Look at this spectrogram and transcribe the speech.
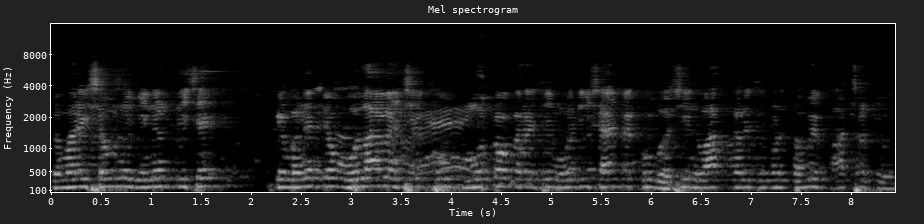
તો મારી સૌની વિનંતી છે કે મને તેઓ બોલાવે છે, ખૂબ મોટો કરે છે. મોદી સાહેબે ખૂબ હસીને વાત કરે છે, પણ તમે પાછળ જોઈ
